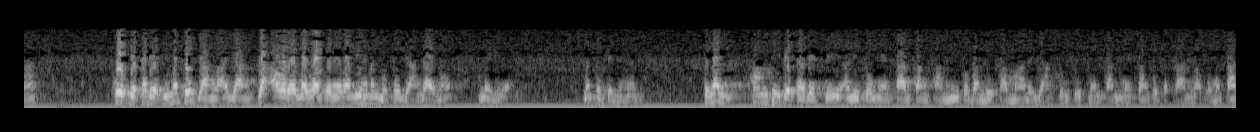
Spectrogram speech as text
นะพูดเดียวกระเดียดนี้มันทุกอย่างหลายอย่าง จะเอาอะไรมารวมกันในวันนี้ให้มันหมดทุกอย่างได้ไหมไม่มีมันต้องเป็นอย่างนั้นฉะนั้นทำที่เด็ดแต่เด็ดนี้อันนี้สงแห่งการฟังธรรมนี้ก็บรรลุธรรมะได้อย่างสูงสุดเหมือนกันในช่องพุทธการเราเหมือนกัน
